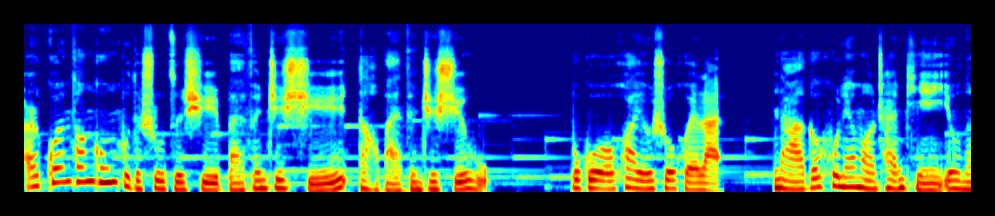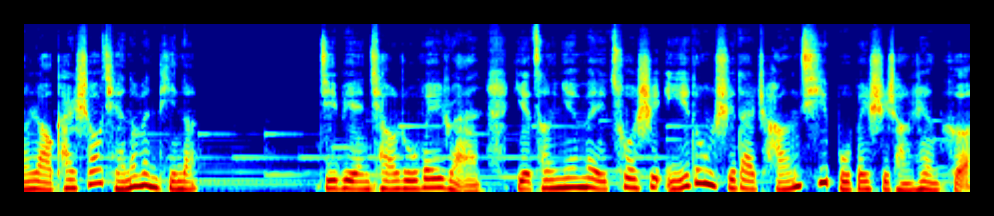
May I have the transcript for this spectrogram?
而官方公布的数字是百分之十到百分之十五。不过话又说回来，哪个互联网产品又能绕开烧钱的问题呢？即便强如微软，也曾因为错失移动时代，长期不被市场认可。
